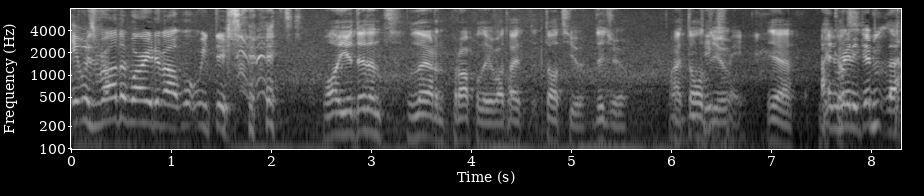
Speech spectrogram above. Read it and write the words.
It was rather worried about what we'd do to it. well, you didn't learn properly what I taught you, did you? I told teach you. me? Yeah. I really didn't learn.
